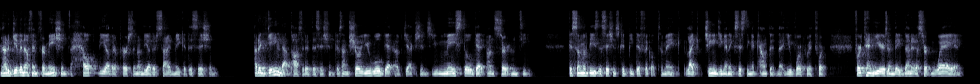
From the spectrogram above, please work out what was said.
how to give enough information to help the other person on the other side make a decision, how to gain that positive decision, because I'm sure you will get objections. You may still get uncertainty. Because some of these decisions could be difficult to make, like changing an existing accountant that you've worked with for for 10 years and they've done it a certain way and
